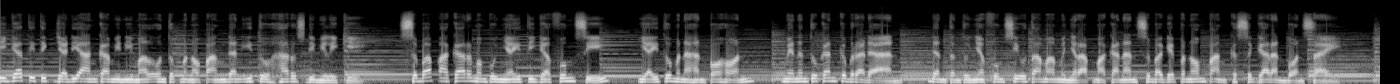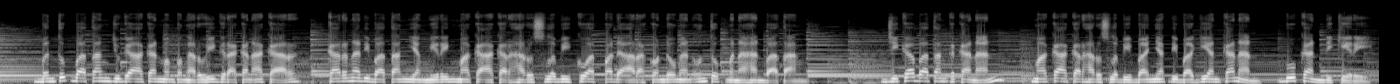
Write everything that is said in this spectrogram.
Tiga titik jadi angka minimal untuk menopang dan itu harus dimiliki. Sebab akar mempunyai tiga fungsi, yaitu menahan pohon, menentukan keberadaan, dan tentunya fungsi utama menyerap makanan sebagai penompang kesegaran bonsai. Bentuk batang juga akan mempengaruhi gerakan akar, karena di batang yang miring maka akar harus lebih kuat pada arah kondongan untuk menahan batang. Jika batang ke kanan, maka akar harus lebih banyak di bagian kanan, bukan di kiri.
